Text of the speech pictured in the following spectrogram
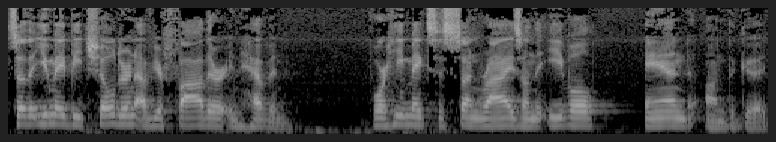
so that you may be children of your Father in heaven. For he makes his sun rise on the evil and on the good.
